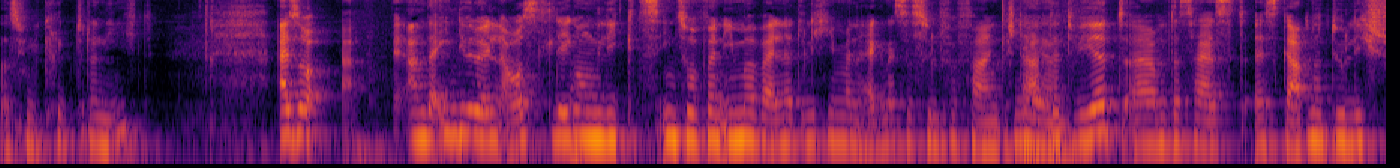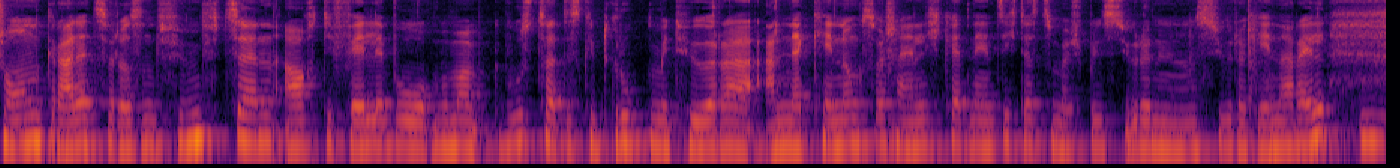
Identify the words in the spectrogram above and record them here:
Asyl kriegt oder nicht? Also an der individuellen Auslegung liegt es insofern immer, weil natürlich immer ein eigenes Asylverfahren gestartet Ja, wird. Ähm, Das heißt, es gab natürlich schon gerade 2015 auch die Fälle, wo, wo man gewusst hat, es gibt Gruppen mit höherer Anerkennungswahrscheinlichkeit, nennt sich das zum Beispiel Syrerinnen und Syrer generell. Ähm,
